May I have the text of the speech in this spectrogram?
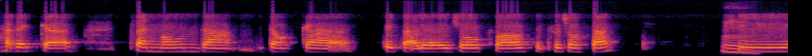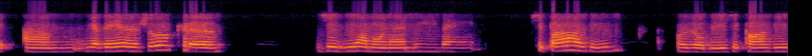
avec euh, plein de monde. euh, donc, euh, c'est ça, le jour soir, c'est toujours ça. Mhm. Puis, euh, il y avait un jour que j'ai dit à mon ami, ben, j'ai pas envie aujourd'hui, j'ai pas envie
